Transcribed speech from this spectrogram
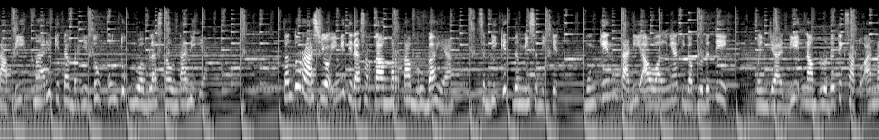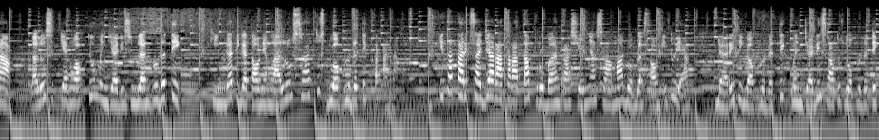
Tapi mari kita berhitung untuk 12 tahun tadi ya. Tentu rasio ini tidak serta-merta berubah ya, sedikit demi sedikit. Mungkin tadi awalnya 30 detik, menjadi 60 detik satu anak, lalu sekian waktu menjadi 90 detik, hingga 3 tahun yang lalu 120 detik per anak. Kita tarik saja rata-rata perubahan rasionya selama 12 tahun itu ya, dari 30 detik menjadi 120 detik.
